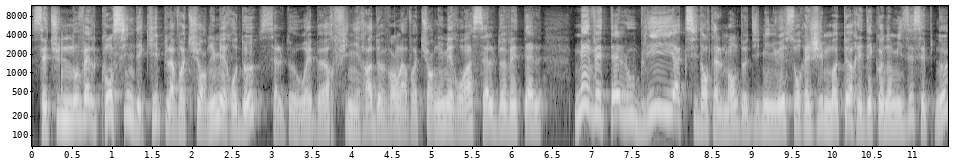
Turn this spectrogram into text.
C'est une nouvelle consigne d'équipe, la voiture numéro 2, celle de Weber, finira devant la voiture numéro 1, celle de Vettel mais Vettel oublie accidentellement de diminuer son régime moteur et d'économiser ses pneus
